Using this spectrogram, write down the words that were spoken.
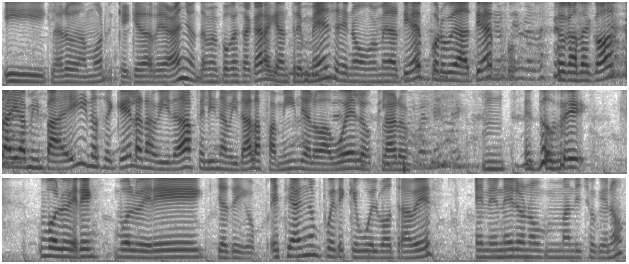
Y claro, amor, que queda de años, te me pongas esa cara, quedan tres meses, no me da tiempo, no me da tiempo. Que hacer cosas, ir a mi país, no sé qué, la Navidad, feliz Navidad, la familia, los abuelos, claro. Mm, Entonces, volveré, volveré, ya te digo, este año puede que vuelva otra vez. En enero no me han dicho que no,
